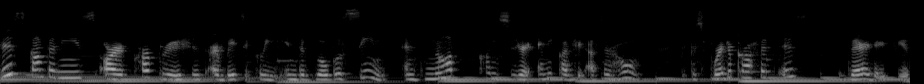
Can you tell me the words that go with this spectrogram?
these companies or corporations are basically in the global scene and do not consider any country as their home because where the profit is, there they feel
